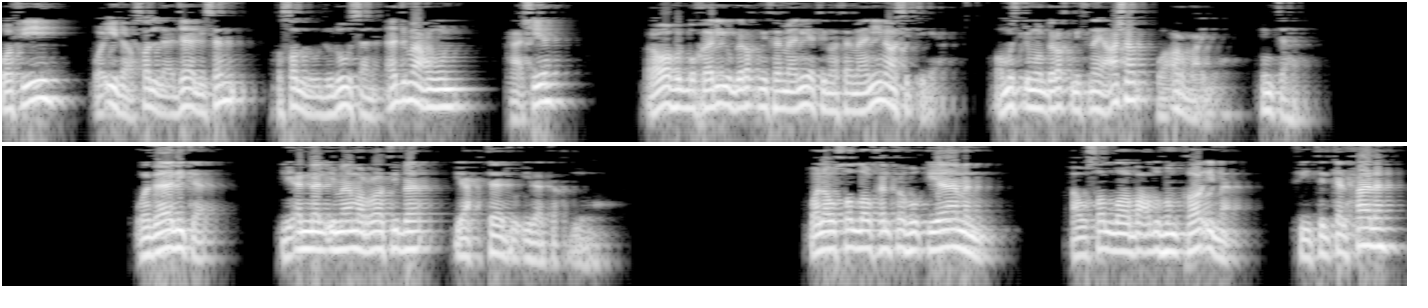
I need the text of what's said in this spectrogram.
وفيه وإذا صلى جالسا فصلوا جلوسا أجمعون. حاشية. رواه البخاري برقم ثمانية وثمانين وستمائة ومسلم برقم اثني عشر وأربعين. انتهى. وذلك لأن الإمام الراتب يحتاج إلى تقديمه. ولو صلوا خلفه قياما أو صلى بعضهم قائما في تلك الحالة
